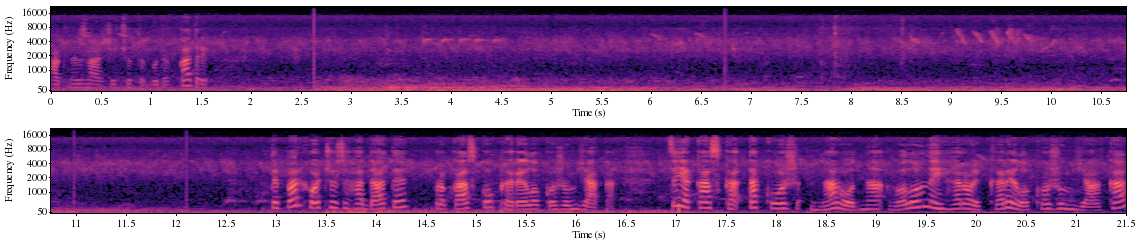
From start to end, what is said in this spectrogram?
Так, не знаю, чи чути буде в кадрі. Тепер хочу згадати про казку Кирило Кожум'яка. Це є казка також народна, головний герой Кирило Кожум'яка.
